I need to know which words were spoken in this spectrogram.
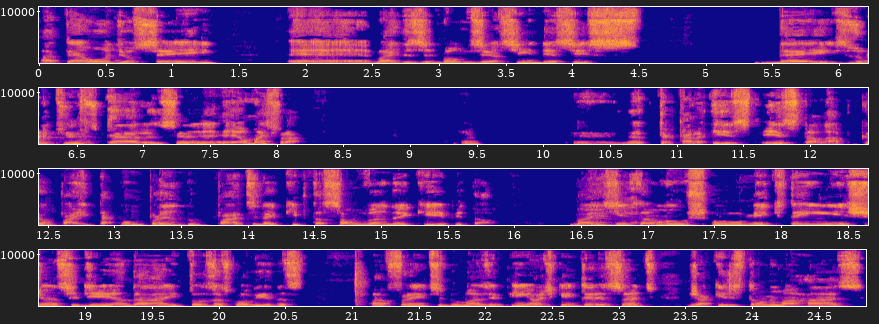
até onde eu sei, é, vai dizer, vamos dizer assim, desses dez últimos caras, é, é o mais fraco. Né? É, é cara, esse está lá porque o pai está comprando parte da equipe, está salvando a equipe e tal. Mas é. então o, o Mick tem chance de andar em todas as corridas à frente do Mazepin. Eu acho que é interessante, já que eles estão numa raça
